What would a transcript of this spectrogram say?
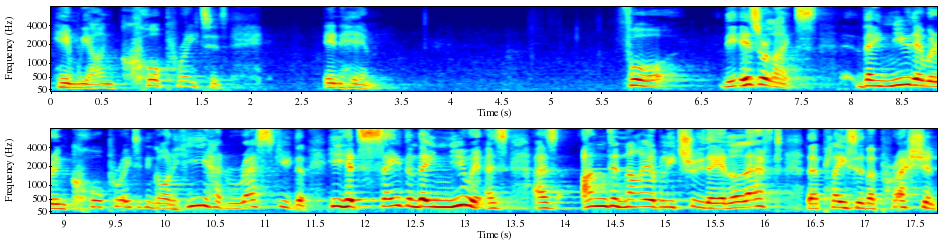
Him. We are incorporated in Him. For the Israelites, they knew they were incorporated in God. He had rescued them, He had saved them. They knew it as, as undeniably true. They had left their place of oppression,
